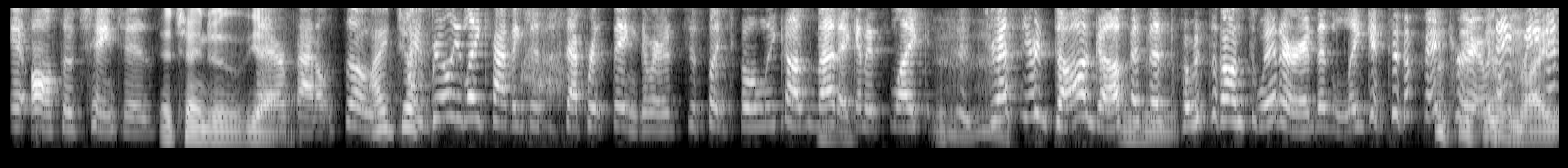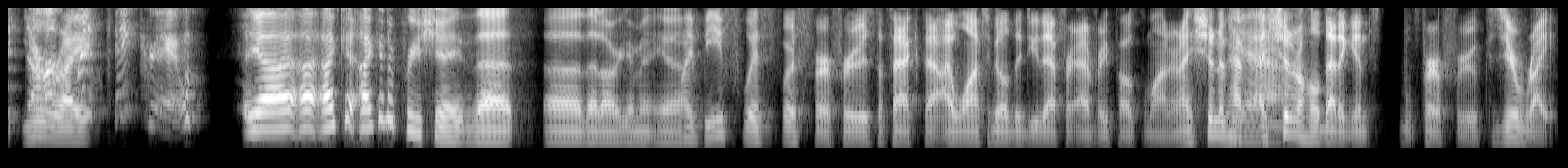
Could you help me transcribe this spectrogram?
it also changes it changes, their yeah. battle. So I just I just- really like having this separate thing where it's just like totally cosmetic, and it's like dress your dog up and then mm-hmm. post it on Twitter and then link it to the pit crew. You're they made right, a you're dog right. with pit crew. Yeah, I, I can I can appreciate that uh that argument. Yeah, My beef with with Furfrou is the fact that I want to be able to do that for every Pokemon, and I shouldn't have. I shouldn't hold that against Furfrou because you're right.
